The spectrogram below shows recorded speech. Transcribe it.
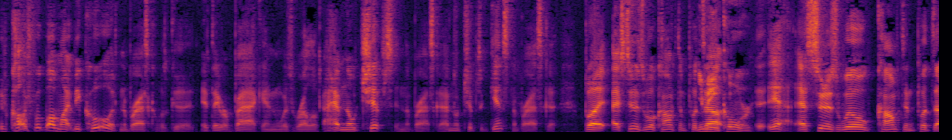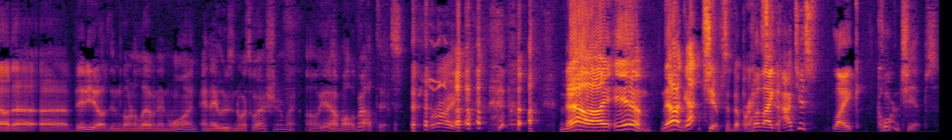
if college football might be cool if Nebraska was good, if they were back and was relevant. I have no chips in Nebraska. I have no chips against Nebraska. But as soon as Will Compton puts You mean out corn. Uh, yeah, as soon as Will Compton puts out a, a video of them going eleven and one and they lose to Northwestern, I'm like, oh yeah, I'm all about this. Right. now I am. Now I got chips in Nebraska. but, like, I just, like, corn chips.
